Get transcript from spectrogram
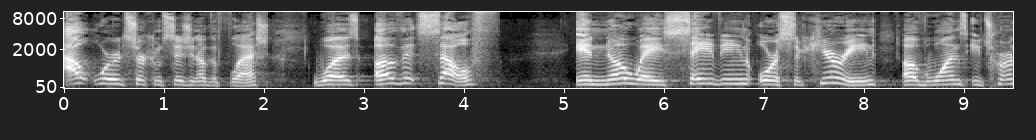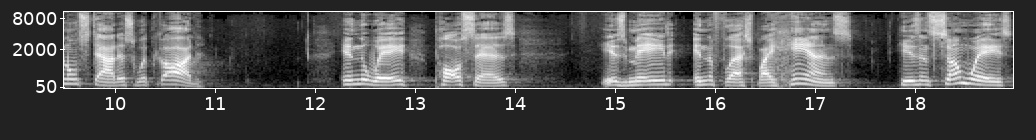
outward circumcision of the flesh was of itself in no way saving or securing of one's eternal status with God. In the way Paul says, he is made in the flesh by hands. He is in some ways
